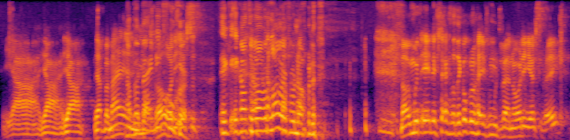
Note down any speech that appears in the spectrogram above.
Ja, ja, ja. ja bij mij, nou, bij mij niet wel, vroeger. Eerste... Ik, ik had er wel wat langer voor nodig. nou, ik moet eerlijk zeggen dat ik ook nog even moet wennen hoor, de eerste week.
